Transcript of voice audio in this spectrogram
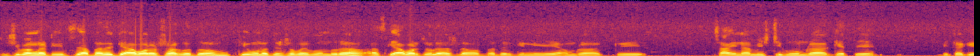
কৃষি বাংলা টিপসে আপনাদেরকে আবারও স্বাগতম। কেমন আছেন সবাই বন্ধুরা? আজকে আবার চলে আসলাম আপনাদেরকে নিয়ে আমরা একটি চাইনা মিষ্টি কুমড়া খেতে। এটাকে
